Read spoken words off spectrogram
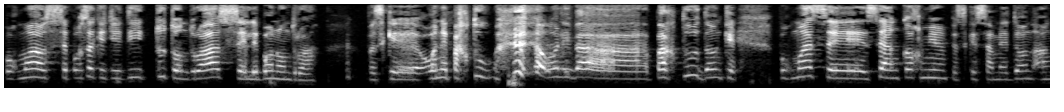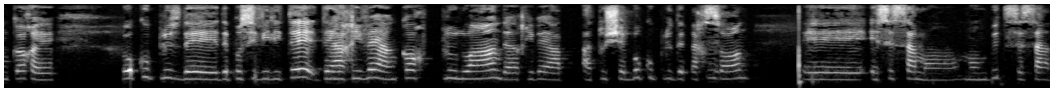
pour moi, c'est pour ça que j'ai dit tout endroit, c'est le bon endroit. Parce que on est partout, on y va partout. Donc pour moi, c'est c'est encore mieux parce que ça me donne encore euh, beaucoup plus de, de possibilités d'arriver encore plus loin, d'arriver à, à, toucher beaucoup plus de personnes. Et, et c'est ça mon, mon but, c'est ça,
